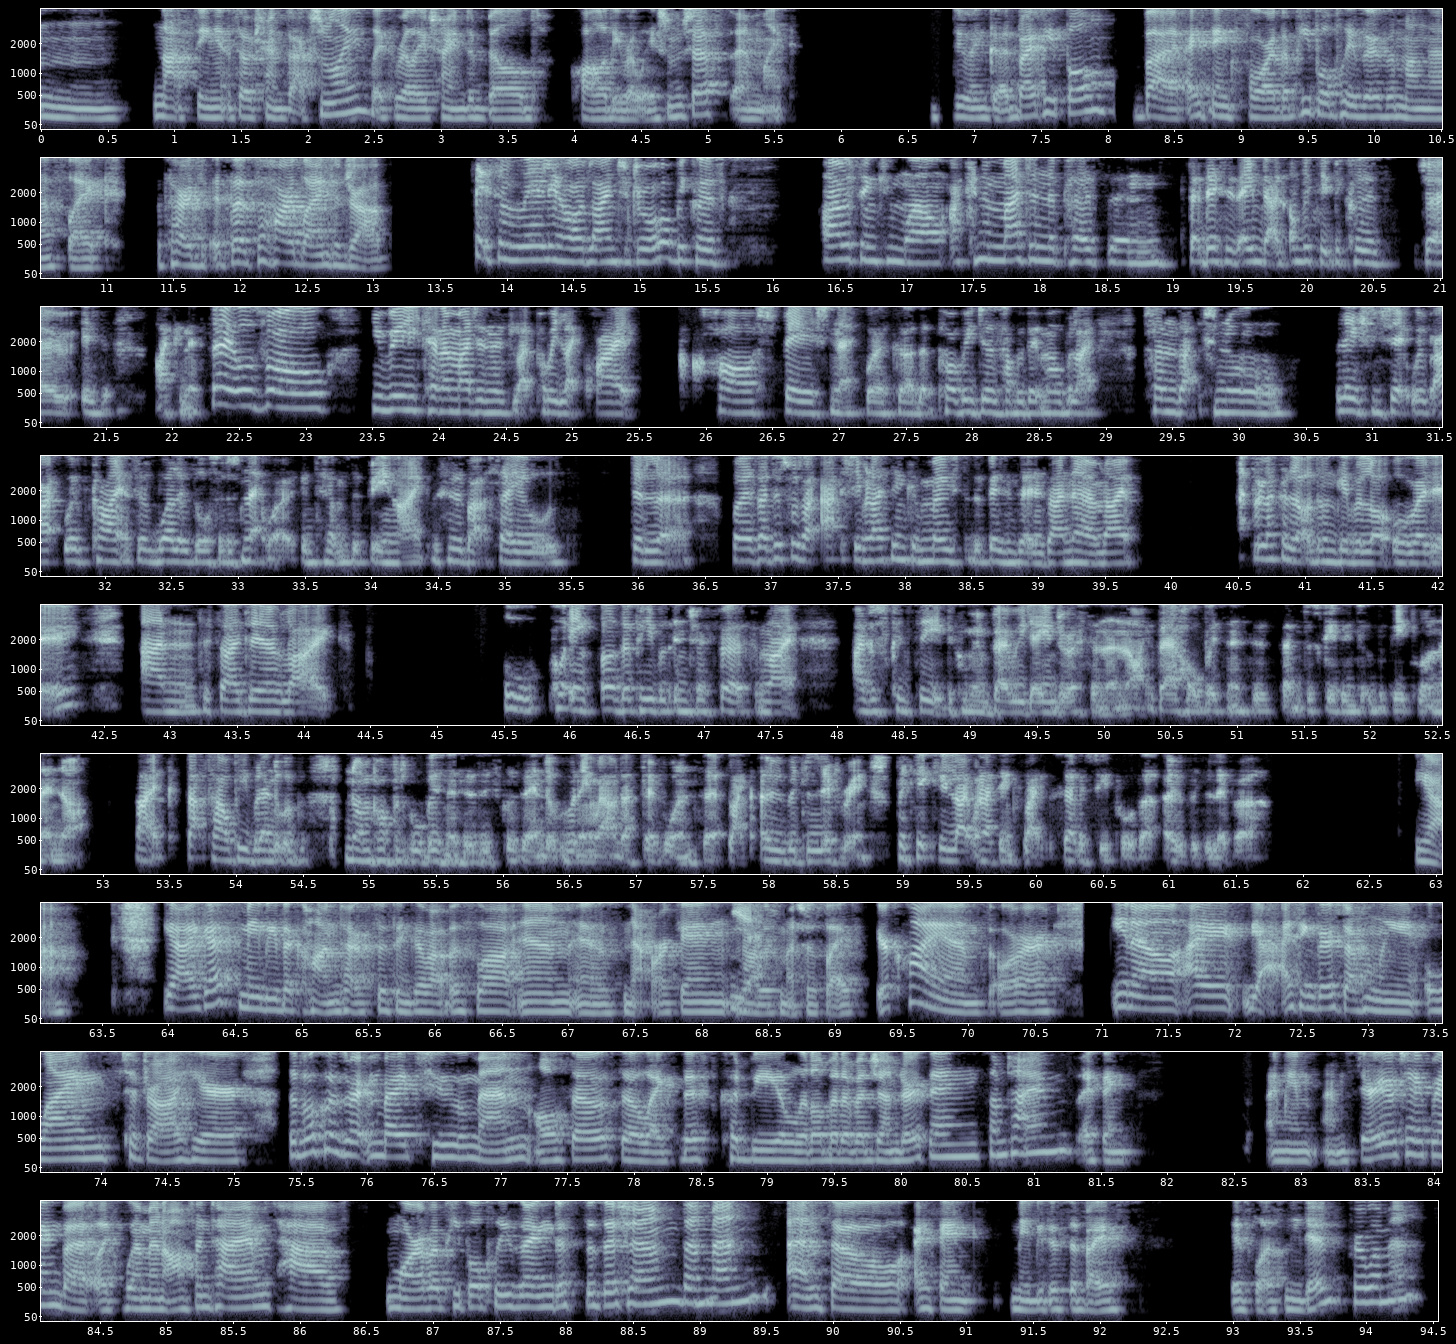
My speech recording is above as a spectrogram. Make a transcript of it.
mm, not seeing it so transactionally, like really trying to build quality relationships and like doing good by people. But I think for the people pleasers among us, like it's hard, it's, it's a hard line to draw. It's a really hard line to draw because I was thinking, well, I can imagine the person that this is aimed at. And obviously, because Joe is like in a sales role, you really can imagine there's like probably like quite harsh, fierce networker that probably does have a bit more of a like transactional relationship with uh, with clients as well as also just network in terms of being like this is about sales. Whereas I just was like, actually, when I think of most of the business owners I know, I'm like, I feel like a lot of them give a lot already, and this idea of like all putting other people's interests first. And like I just can see it becoming very dangerous. And then like their whole business is them just giving to other people and they're not. Like that's how people end up with non-profitable businesses is because they end up running around after everyone and so, like over delivering particularly like when I think like service people that over deliver yeah. Yeah, I guess maybe the context to think about this law in is networking, yeah. not as much as like your clients or you know, I, yeah, I think there's definitely lines to draw here. The book was written by two men also. So, like, this could be a little bit of a gender thing sometimes. I think, I mean, I'm stereotyping, but like women oftentimes have more of a people pleasing disposition than men. And so I think maybe this advice is less needed for women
